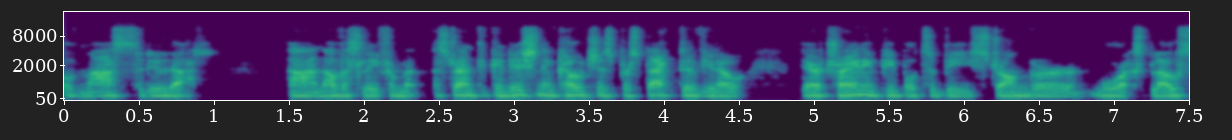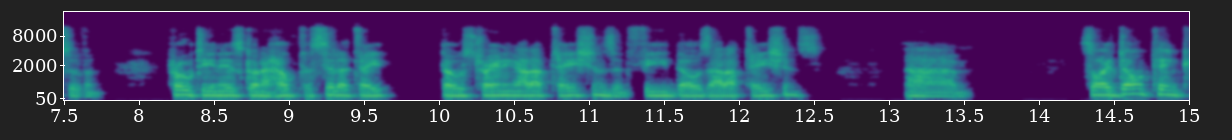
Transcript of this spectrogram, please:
of mass to do that. And obviously from a strength and conditioning coach's perspective you know they're training people to be stronger and more explosive. And protein is going to help facilitate those training adaptations and feed those adaptations. Um, so i don't think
